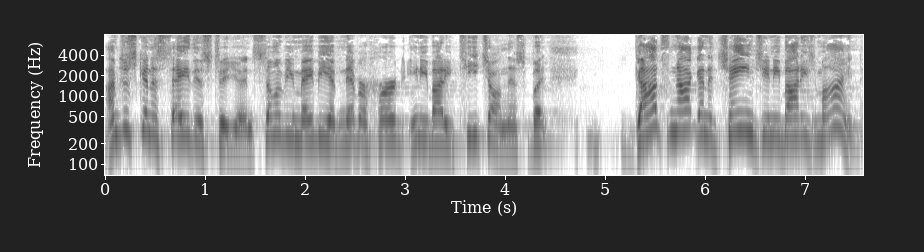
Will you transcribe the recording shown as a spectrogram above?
I'm just going to say this to you. And some of you maybe have never heard anybody teach on this, but God's not going to change anybody's mind.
